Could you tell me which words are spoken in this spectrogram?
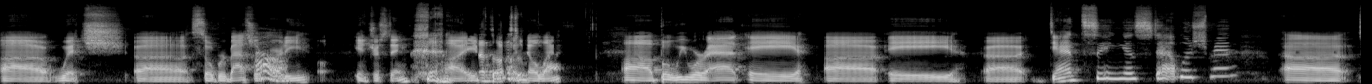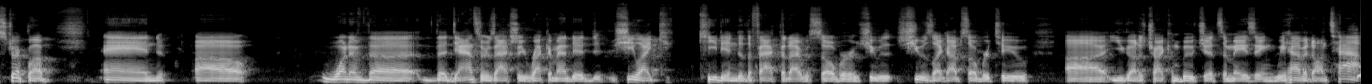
uh, which uh, sober bachelor Oh. party, interesting. Uh, in That's awesome. no less. Uh, but we were at a uh, a uh, dancing establishment, uh, strip club, and uh, one of the the dancers actually recommended she like keyed into the fact that I was sober. She was she was like, I'm sober too. Uh, you got to try kombucha. It's amazing. We have it on tap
